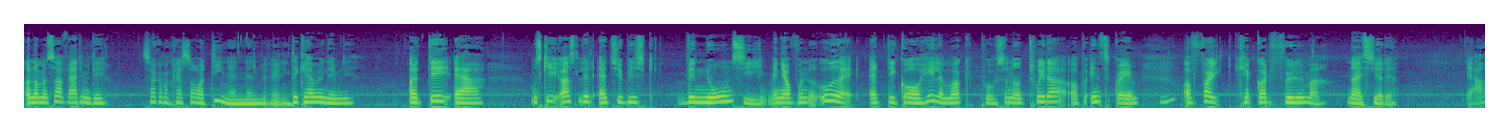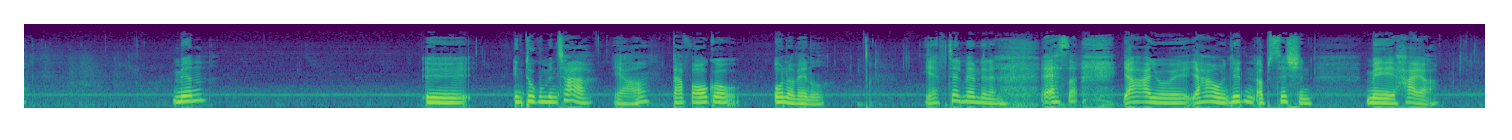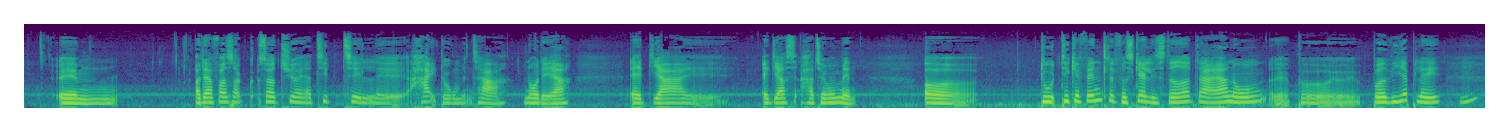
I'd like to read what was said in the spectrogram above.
Og når man så er færdig med det, Så kan man kaste over din anden anbefaling. det kan man nemlig. Og det er måske også lidt atypisk, vil nogen sige. Men jeg har fundet ud af, at det går helt amok på sådan noget Twitter og på Instagram. Mm. Og folk kan godt følge mig, når jeg siger det. Ja. Men øh, en dokumentar, Ja. Der foregår under vandet. Ja, fortæl mere om den anden. altså, jeg har jo, øh, jeg har jo lidt en obsession med hajer. Øhm, og derfor så, så tyrer jeg tit til øh, haj-dokumentar, når det er, at jeg, øh, at jeg har tømmermænd. Og du, de kan findes lidt forskellige steder. Der er nogen øh, på øh, både Viaplay. Mm.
